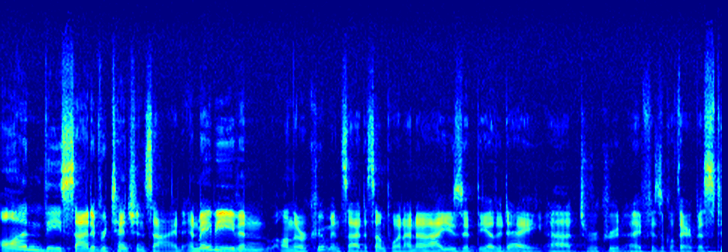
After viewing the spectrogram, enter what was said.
On the side of retention side, and maybe even on the recruitment side at some point, I know I used it the other day uh, to recruit a physical therapist.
